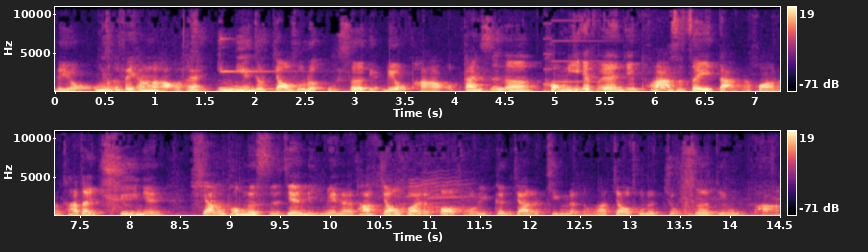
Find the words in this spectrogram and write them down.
六，这个非常的好，它是一年就交出了五十二点六趴哦。但是呢，统一 FANG Plus 这一档的话呢，它在去年。相同的时间里面呢，它交出来的报酬率更加的惊人哦，它交出了九十二点五趴，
